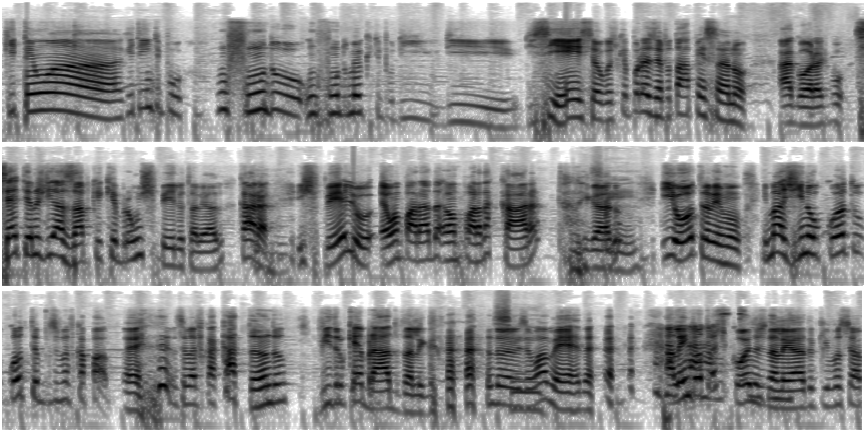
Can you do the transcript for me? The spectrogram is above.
que tem uma. que tem tipo um fundo. um fundo meio que tipo de. de, de ciência, algo assim. Porque, por exemplo, eu tava pensando agora, tipo, sete anos de azar porque quebrou um espelho, tá ligado? Cara, espelho é uma parada, é uma parada cara, tá ligado? Sim. E outra, meu irmão, imagina o quanto, quanto tempo você vai ficar. é, você vai ficar catando vidro quebrado, tá ligado? Vai ser uma merda. Além de outras coisas, tá ligado? Que você vai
